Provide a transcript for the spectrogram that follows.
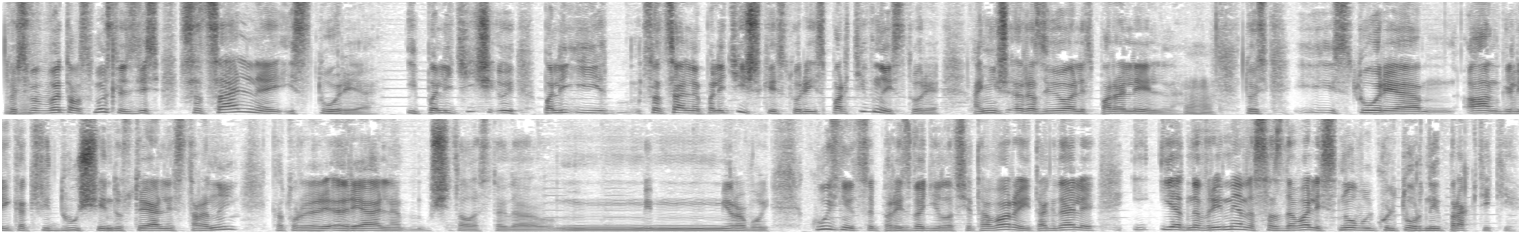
То есть в, в этом смысле здесь социальная история и, политич... и поли- и социально-политическая история, и спортивная история, они ж развивались параллельно. Мгм. То есть история Англии как ведущей индустриальной страны, которая ре- реально считалась тогда мировой кузницей, производила все товары и так далее, и, и одновременно создавались новые культурные практики,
